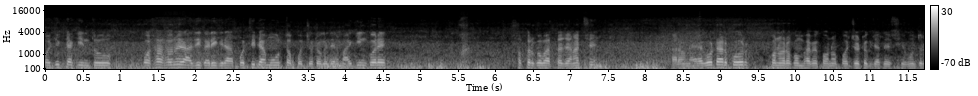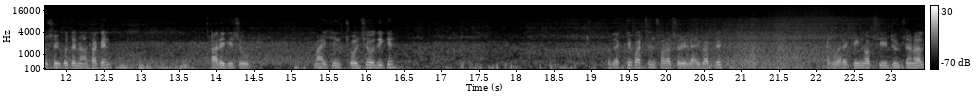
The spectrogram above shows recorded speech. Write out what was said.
প্রজেক্টটা কিন্তু প্রশাসনের আধিকারিকরা প্রতিটা মুহূর্ত পর্যটকদের মাইকিং করে সতর্কবার্তা জানাচ্ছেন কারণ এগারোটার পর কোনো রকমভাবে কোনো পর্যটক যাতে সমুদ্র সৈকতে না থাকেন, তারই কিছু মাইকিং চলছে ওদিকে। তো দেখতে পাচ্ছেন সরাসরি লাইভ আপডেট একবারে king of sea YouTube channel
